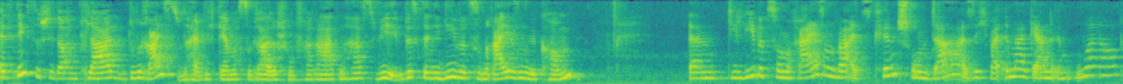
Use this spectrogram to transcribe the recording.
Als nächstes steht auf dem Plan, du reist unheimlich gern, was du gerade schon verraten hast. Wie bist denn die Liebe zum Reisen gekommen? Ähm, die Liebe zum Reisen war als Kind schon da. Also ich war immer gerne im Urlaub.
